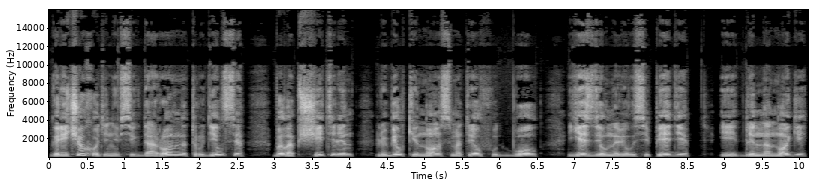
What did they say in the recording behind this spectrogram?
Горячо, хоть и не всегда ровно, трудился, был общителен, любил кино, смотрел футбол, ездил на велосипеде и длинноногий,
